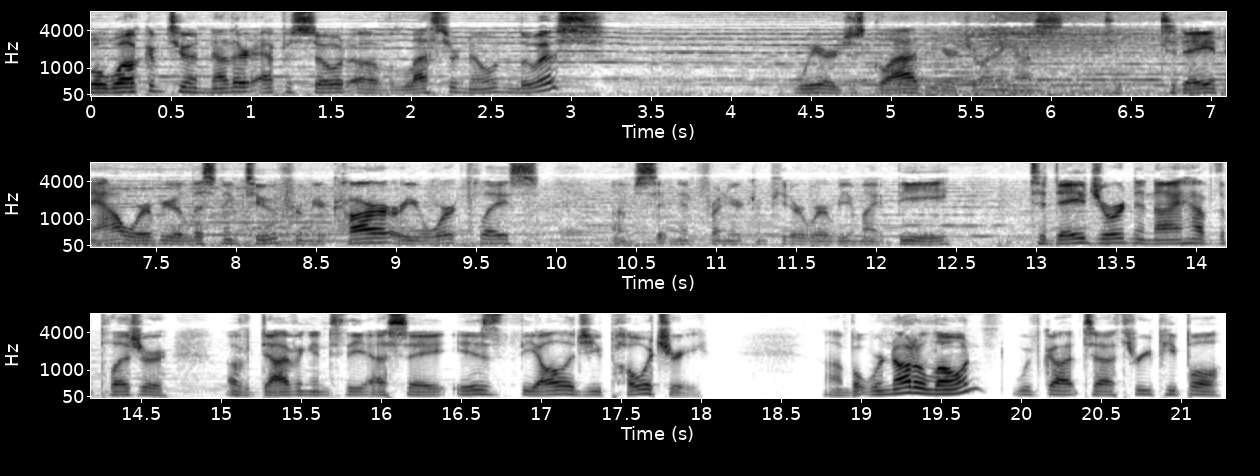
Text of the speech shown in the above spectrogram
Well, welcome to another episode of Lesser Known Lewis. We are just glad that you're joining us t- today, now, wherever you're listening to, from your car or your workplace, um, sitting in front of your computer, wherever you might be. Today, Jordan and I have the pleasure of diving into the essay Is Theology Poetry? Uh, but we're not alone. We've got uh, three people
